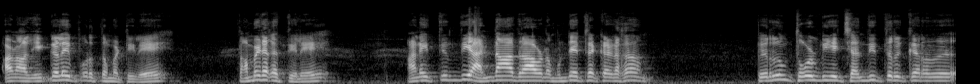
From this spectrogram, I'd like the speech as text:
ஆனால் எங்களை பொறுத்த மட்டிலே தமிழகத்திலே அனைத்திந்திய அண்ணா திராவிட முன்னேற்றக் கழகம் பெரும் தோல்வியை சந்தித்திருக்கிறது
